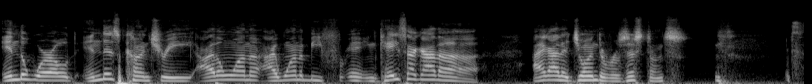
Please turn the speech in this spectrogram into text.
in the world in this country. I don't wanna. I wanna be fr- in case I gotta. I gotta join the resistance.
